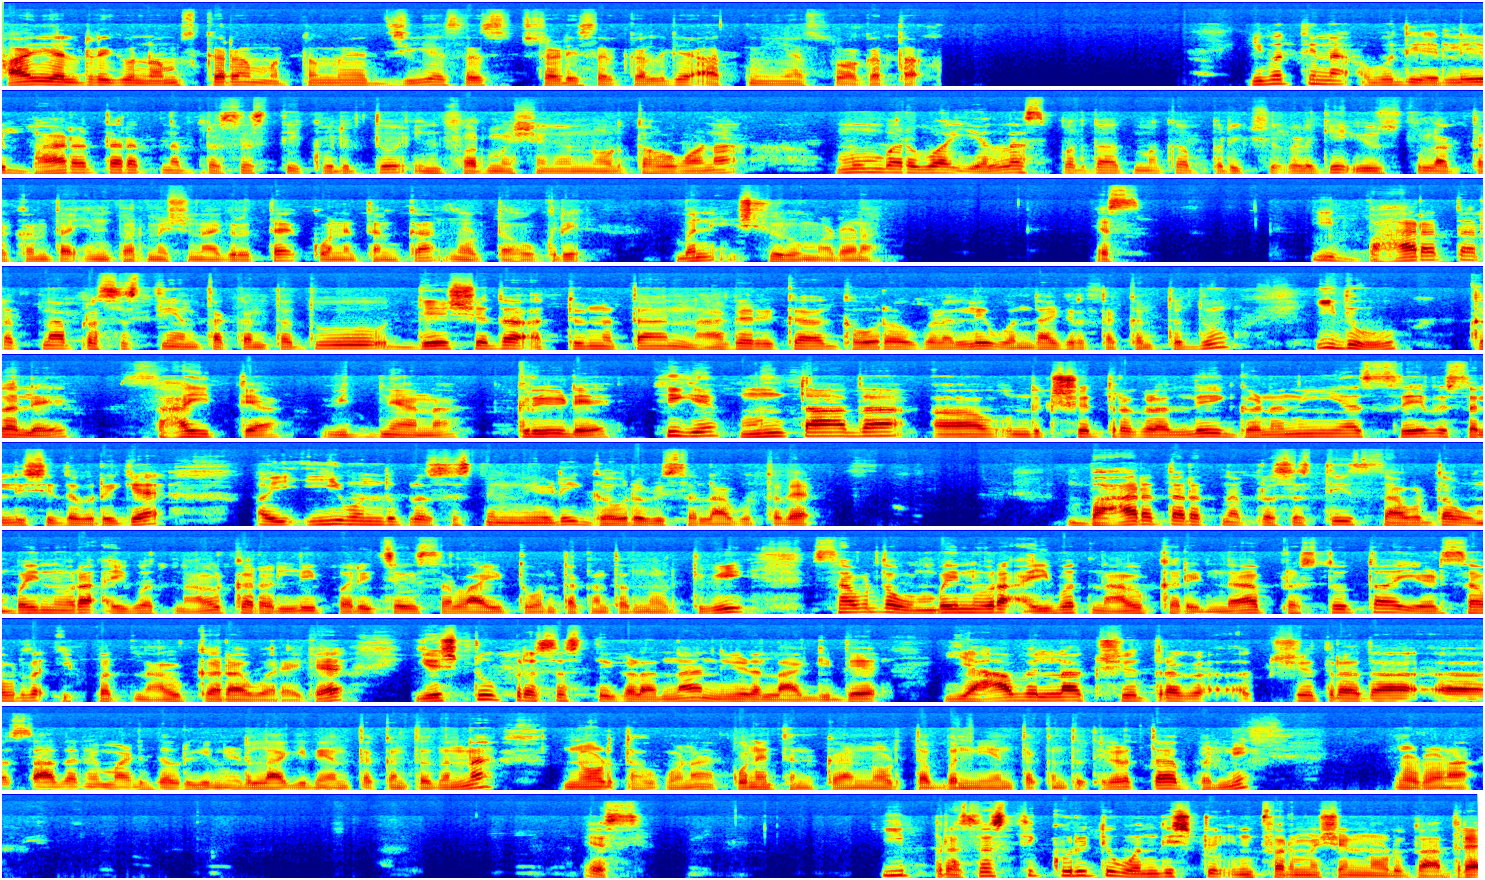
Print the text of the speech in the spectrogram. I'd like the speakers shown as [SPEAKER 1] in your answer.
[SPEAKER 1] Hi ಎಲ್ರಿಗೂ ನಮಸ್ಕಾರ. ಮತ್ತೊಮ್ಮೆ ಜಿ ಎಸ್ ಎಸ್ ಸ್ಟಡಿ ಸರ್ಕಲ್ಗೆ ಆತ್ಮೀಯ ಸ್ವಾಗತ. ಇವತ್ತಿನ ಅವಧಿಯಲ್ಲಿ ಭಾರತ ರತ್ನ ಪ್ರಶಸ್ತಿ ಕುರಿತು ಇನ್ಫಾರ್ಮೇಷನ್ ನೋಡ್ತಾ ಹೋಗೋಣ. ಮುಂಬರುವ ಎಲ್ಲ ಸ್ಪರ್ಧಾತ್ಮಕ ಪರೀಕ್ಷೆಗಳಿಗೆ ಯೂಸ್ಫುಲ್ ಆಗ್ತಕ್ಕಂಥ ಇನ್ಫಾರ್ಮೇಷನ್ ಆಗಿರುತ್ತೆ. ಕೊನೆ ತನಕ ನೋಡ್ತಾ ಹೋಗ್ರಿ. ಬನ್ನಿ ಶುರು ಮಾಡೋಣ. ಎಸ್ ಈ ಭಾರತ ರತ್ನ ಪ್ರಶಸ್ತಿ ಅಂತಕ್ಕಂಥದ್ದು ದೇಶದ ಅತ್ಯುನ್ನತ ನಾಗರಿಕ ಗೌರವಗಳಲ್ಲಿ ಒಂದಾಗಿರತಕ್ಕಂಥದ್ದು. ಇದು ಕಲೆ, ಸಾಹಿತ್ಯ, ವಿಜ್ಞಾನ, ಕ್ರೀಡೆ ಹೀಗೆ ಮುಂತಾದ ಒಂದು ಕ್ಷೇತ್ರಗಳಲ್ಲಿ ಗಣನೀಯ ಸೇವೆ ಸಲ್ಲಿಸಿದವರಿಗೆ ಈ ಒಂದು ಪ್ರಶಸ್ತಿ ನೀಡಿ ಗೌರವಿಸಲಾಗುತ್ತದೆ. ಭಾರತ ರತ್ನ ಪ್ರಶಸ್ತಿ ಸಾವಿರದ ಒಂಬೈನೂರ ಐವತ್ನಾಲ್ಕರಲ್ಲಿ ಪರಿಚಯಿಸಲಾಯಿತು ಅಂತಕ್ಕಂಥದ್ದು ನೋಡ್ತೀವಿ. ಸಾವಿರದ ಒಂಬೈನೂರ ಐವತ್ನಾಲ್ಕರಿಂದ ಪ್ರಸ್ತುತ ಎರಡು ಸಾವಿರದ ಇಪ್ಪತ್ತ್ನಾಲ್ಕರವರೆಗೆ ಎಷ್ಟು ಪ್ರಶಸ್ತಿಗಳನ್ನು ನೀಡಲಾಗಿದೆ? ಯಾವೆಲ್ಲ ಕ್ಷೇತ್ರ ಕ್ಷೇತ್ರದ ಸಾಧನೆ ಮಾಡಿದವರಿಗೆ ನೀಡಲಾಗಿದೆ ಅಂತಕ್ಕಂಥದ್ದನ್ನು ನೋಡ್ತಾ ಹೋಗೋಣ. ಕೊನೆ ತನಕ ನೋಡ್ತಾ ಬನ್ನಿ ಅಂತಕ್ಕಂಥದ್ದು ಹೇಳ್ತಾ ಬನ್ನಿ. ನೋಡೋಣ. ಎಸ್. ಈ ಪ್ರಶಸ್ತಿ ಕುರಿತು ಒಂದಿಷ್ಟು ಇನ್ಫಾರ್ಮೇಷನ್ ನೋಡೋದಾದರೆ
